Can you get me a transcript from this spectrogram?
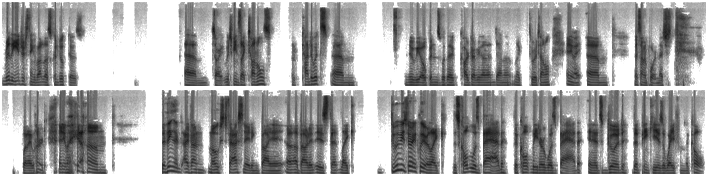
really interesting about Los Conductos, um, sorry, which means like tunnels or conduits. Um, the movie opens with a car driving down, down a, like through a tunnel. Anyway, um, that's not important. That's just what I learned. Anyway, um, the thing that I found most fascinating by it uh, about it is that like the movie is very clear. Like this cult was bad. The cult leader was bad, and it's good that Pinky is away from the cult.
